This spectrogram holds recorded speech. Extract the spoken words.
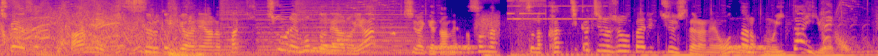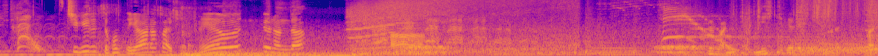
近いよ、そあのね、キスするときはね、あの、先っちょをね、もっとね、あの、やわらかくしなきゃダメ。そんな、そんなカッチカチの状態でチューしたらね、女の子も痛いよ。唇ってほんと柔らかいからね。うってなんだ？ああ。では、2匹出てくるから。はい。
